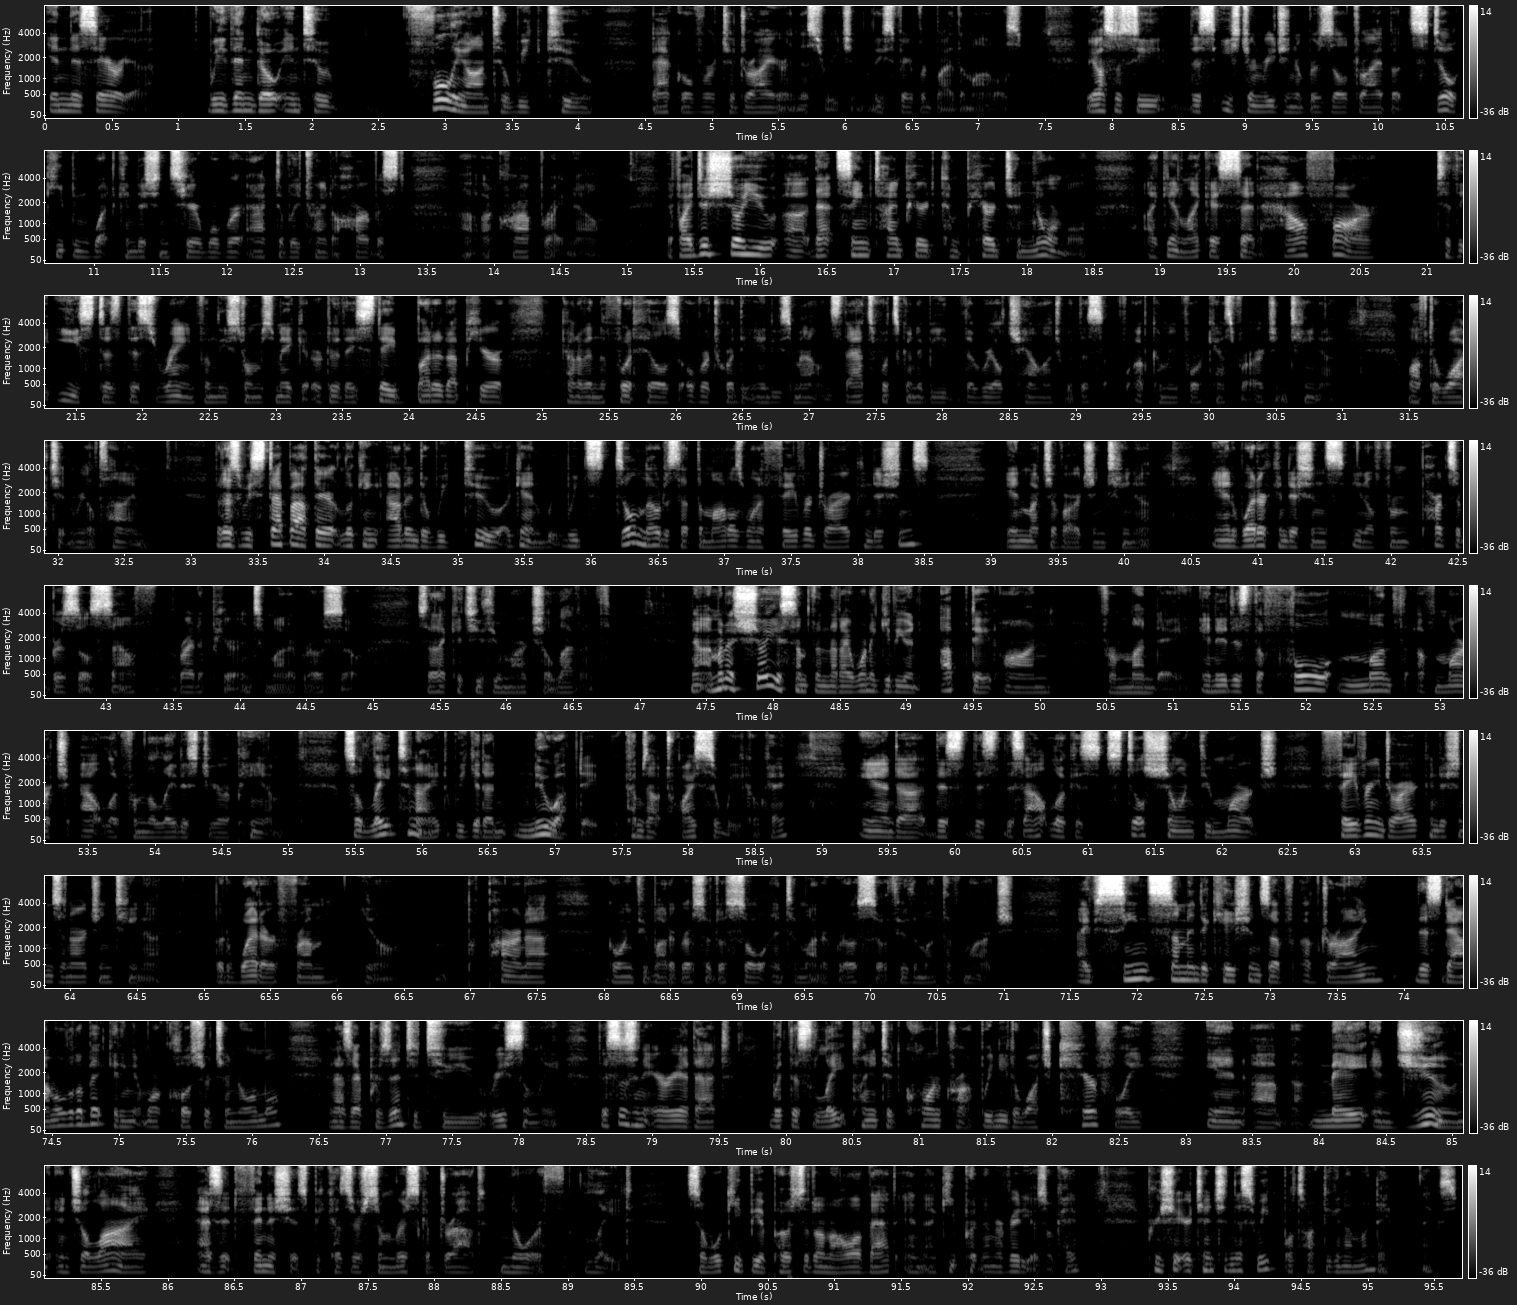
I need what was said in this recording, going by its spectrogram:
in this area, we then go into fully on to week two, back over to drier in this region, least favored by the models. We also see this eastern region of Brazil dry, but still keeping wet conditions here where we're actively trying to harvest uh, a crop right now. If I just show you uh, that same time period compared to normal, again, like I said, how far to the east does this rain from these storms make it, or do they stay butted up here, kind of in the foothills over toward the Andes Mountains? That's what's going to be the real challenge with this upcoming forecast for Argentina. We'll have to watch it in real time. But as we step out there looking out into week two, again, we, would still notice that the models want to favor drier conditions in much of Argentina and wetter conditions, you know, from parts of Brazil south right up here into Mato Grosso. So that gets you through March 11th. Now, I'm going to show you something that I want to give you an update on for Monday, and it is the full month of March outlook from the latest European. So late tonight, we get a new update. It comes out twice a week, okay? And uh, this this this outlook is still showing through March, favoring drier conditions in Argentina, but wetter from, you know, Parna going through Mato Grosso do Sul into Mato Grosso through the month of March. I've seen some indications of, of drying this down a little bit, getting it more closer to normal. And as I presented to you recently, this is an area that, with this late planted corn crop, we need to watch carefully in um, May and June and July as it finishes because there's some risk of drought north late. So we'll keep you posted on all of that and uh, keep putting in our videos, okay? Appreciate your attention this week. We'll talk to you again on Monday. Thanks.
